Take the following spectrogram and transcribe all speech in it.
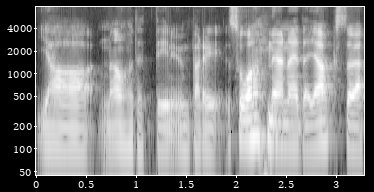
ja nauhoitettiin ympäri Suomea näitä jaksoja,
